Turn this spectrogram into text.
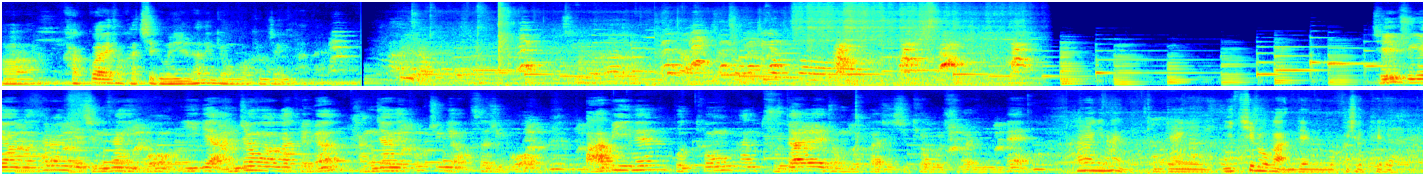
어, 각과에서 같이 논의를 하는 경우가 굉장히 많아요. 제일 중요한 건 사람의 증상이고 이게 안정화가 되면 당장의 통증이 없어지고 마비는 보통 한 두 달 정도까지 지켜볼 수가 있는데 하랑이는 굉장히 2kg가 안 되는 로크셔틀이에요.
